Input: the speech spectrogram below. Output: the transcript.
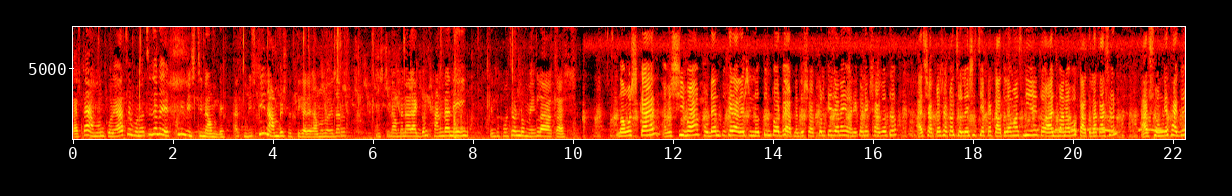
আকাশটা এমন করে আছে, মনে হচ্ছে যেন এক্ষুনি বৃষ্টি নামবে। আর বৃষ্টি নামবে সত্যিকারে, এমন ওয়েদার বৃষ্টি নামবে না, আর একদম ঠান্ডা নেই, কিন্তু প্রচণ্ড মেঘলা আকাশ। নমস্কার, আমি সীমা ফুড অ্যান্ড কুকের আর একটি নতুন পর্বে আপনাদের সকলকে জানাই অনেক অনেক স্বাগত। আজ সকাল সকাল চলে এসেছি একটা কাতলা মাছ নিয়ে, তো আজ বানাবো কাতলা কাসন। আর সঙ্গে থাকবে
